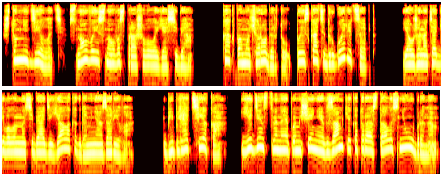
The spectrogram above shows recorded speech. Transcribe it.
Что мне делать? Снова и снова спрашивала я себя. Как помочь Роберту? Поискать другой рецепт? Я уже натягивала на себя одеяло, когда меня озарило. Библиотека. Единственное помещение в замке, которое осталось неубранным.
